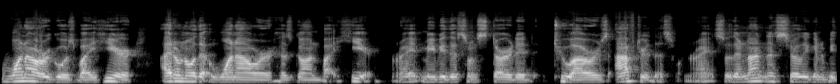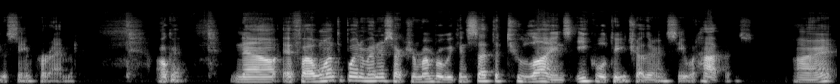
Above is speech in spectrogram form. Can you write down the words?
one hour goes by here I don't know that one hour has gone by here right? Maybe this one started two hours after this one right? So they're not necessarily going to be the same parameter Okay, now if I want the point of intersection, remember we can set the two lines equal to each other and see what happens. Alright,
